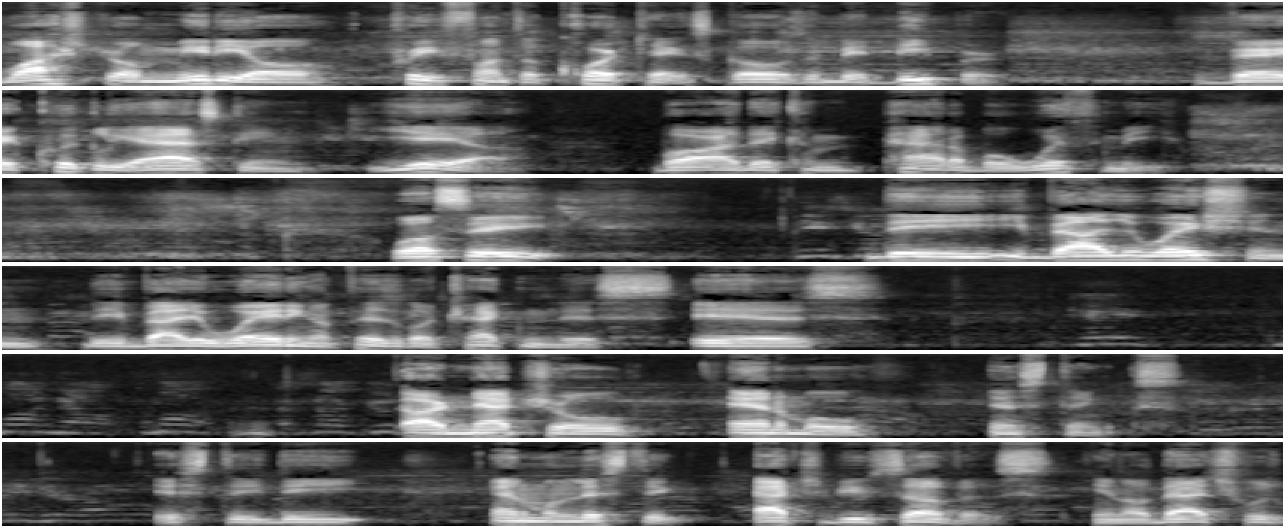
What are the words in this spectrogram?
rostral-medial prefrontal cortex goes a bit deeper, very quickly asking, yeah, but are they compatible with me? Well, see, the evaluation, the evaluating of physical attractiveness is our natural animal instincts. It's the, the animalistic attributes of us. You know, that's what,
